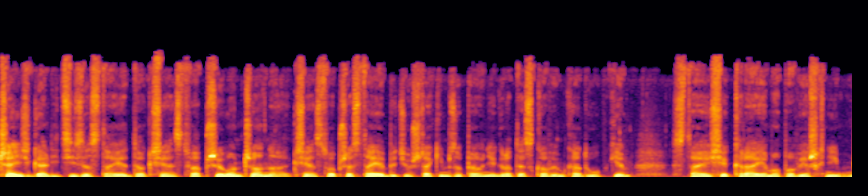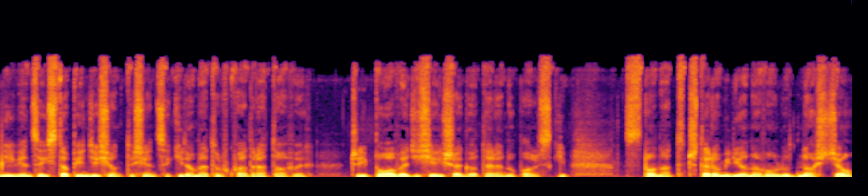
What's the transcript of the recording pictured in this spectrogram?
część Galicji zostaje do księstwa przyłączona. Księstwo przestaje być już takim zupełnie groteskowym kadłubkiem, staje się krajem o powierzchni mniej więcej 150 tysięcy kilometrów kwadratowych, czyli połowę dzisiejszego terenu Polski, z ponad 4-milionową ludnością,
